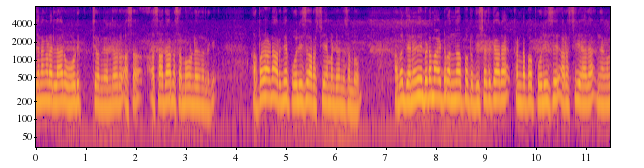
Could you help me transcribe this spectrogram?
ജനങ്ങളെല്ലാവരും ഓടിച്ചേർന്നു എന്തോ ഒരു അസാ അസാധാരണ സംഭവം ഉണ്ടെന്നുള്ളത് അപ്പോഴാണ് അറിഞ്ഞ് പോലീസ് അറസ്റ്റ് ചെയ്യാൻ വേണ്ടി വന്ന സംഭവം. അപ്പോൾ ജനനിബിഡമായിട്ട് വന്നപ്പോൾ പ്രതിഷേധക്കാരെ കണ്ടപ്പോൾ പോലീസ് അറസ്റ്റ് ചെയ്യാതെ ഞങ്ങൾ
